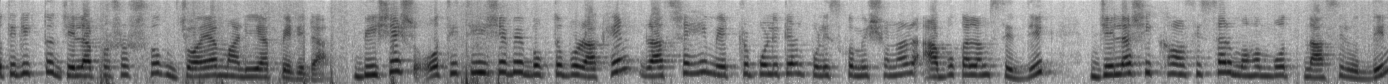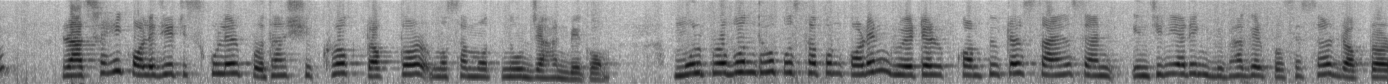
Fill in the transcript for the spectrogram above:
অতিরিক্ত জেলা প্রশাসক জয়া মারিয়া পেরেরা। বিশেষ অতিথি হিসেবে বক্তব্য রাখেন Rajshahi metropolitan police commissioner Abu Kalam Siddique, জেলা শিক্ষা অফিসার মোহাম্মদ নাসির উদ্দিন, রাজশাহী কলেজিয়েট স্কুলের প্রধান শিক্ষক ডক্টর মোসাম্মদ নূরজাহান বেগম। মূল প্রবন্ধ উপস্থাপন করেন রুয়েটের কম্পিউটার সায়েন্স অ্যান্ড ইঞ্জিনিয়ারিং বিভাগের প্রফেসর ডক্টর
